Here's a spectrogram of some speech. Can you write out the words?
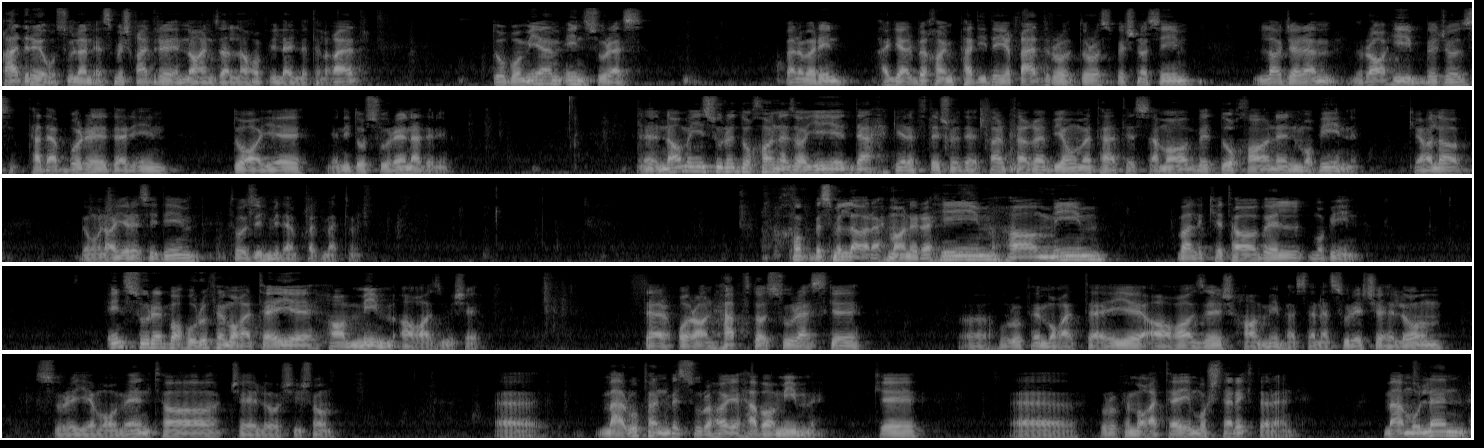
قدر اصولا اسمش قدر انا انزلناه فی لیلت القدر دومی هم این سوره است. بنابراین اگر بخوایم پدیده قدر رو درست بشناسیم لاجرم راهی به جز تدبر در این دو آیه یعنی دو سوره نداریم. نام این سوره دخان از آیه ده گرفته شده. فرتق بیوم تحت سما به دخان مبین که حالا به اون آیه رسیدیم. توضیح میدم خدمتون خب بسم الله الرحمن الرحیم. حامیم و کتاب المبین. این سوره با حروف مقطعه حامیم آغاز میشه. در قرآن هفت تا سوره است که حروف مقطعه آغازش حامیم هستن از سوره چهلم سوره مومن تا چهل و شیشم معروفن به سوره های هوامیم که حروف مقطعه مشترک دارن. معمولا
